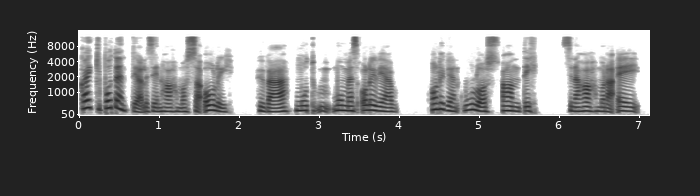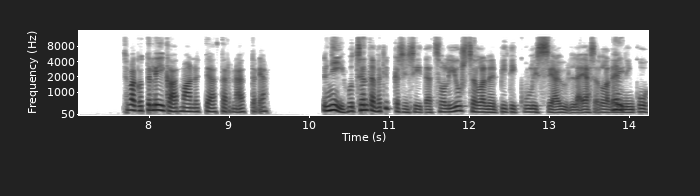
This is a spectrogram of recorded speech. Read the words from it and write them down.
kaikki potentiaalisin hahmossa oli hyvää, mutta mun mielestä Olivia, Olivian ulosanti sinä hahmona ei, se vaikutti liikaa, että mä oon nyt teatterinäyttelijä. Niin, mutta sen mä tykkäsin siitä, että se oli just sellainen piti kulissia yllä ja sellainen niin kuin,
